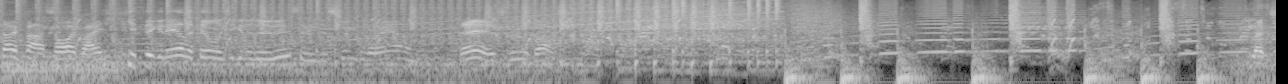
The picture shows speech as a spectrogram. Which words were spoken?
So far sideways. You're thinking, how the hell is he going to do this? And he just swings it around. And yeah, it's real buzz. That's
